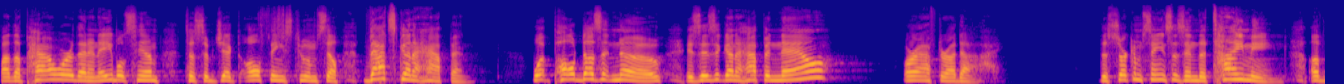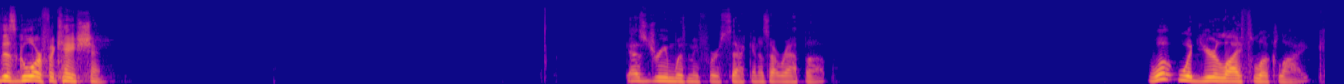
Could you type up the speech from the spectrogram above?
by the power that enables him to subject all things to himself. That's going to happen. What Paul doesn't know is is it going to happen now or after I die? The circumstances and the timing of this glorification. Guys, dream with me for a second as I wrap up. What would your life look like?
